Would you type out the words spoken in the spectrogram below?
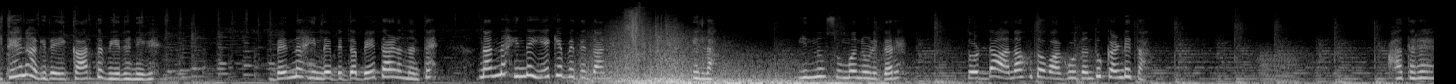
ಇದೇನಾಗಿದೆ ಈ ಕಾರ್ತ ವೀರನಿಗೆ? ಬೆನ್ನ ಹಿಂದೆ ಬಿದ್ದ ಬೇತಾಳನಂತೆ ನನ್ನ ಹಿಂದೆ ಏಕೆ ಬಿದ್ದಿದ್ದಾನೆ? ಇಲ್ಲ, ಇನ್ನೂ ಸುಮ್ಮನುಳಿದರೆ ದೊಡ್ಡ ಅನಾಹುತವಾಗುವುದಂತೂ ಖಂಡಿತ. ಆದರೆ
